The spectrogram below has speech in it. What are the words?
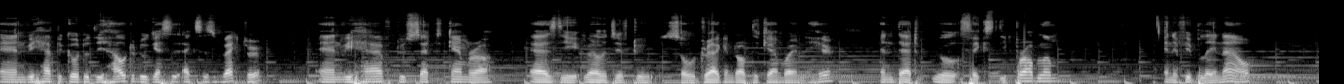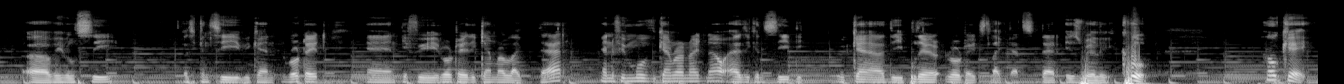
and we have to go to the how to do axis vector and we have to set camera as the relative to so drag and drop the camera in here and that will fix the problem. And if we play now uh, we will see as you can see we can rotate. And if we rotate the camera like that and if we move the camera right now as you can see the can, uh, the player rotates like that. So that is really cool. Okay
